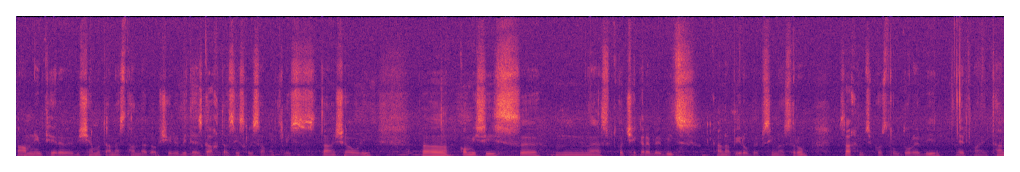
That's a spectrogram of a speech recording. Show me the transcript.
ამ ნივთიერებების შემოტანასთან დაკავშირებით ეს გახდა სისხლის სამართლის დანაშაული. კომისიის ასე ვთქვათ შეკრებებიც განაპირობებს იმას, რომ სახელმწიფო სტრუქტურები ერთმანეთთან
